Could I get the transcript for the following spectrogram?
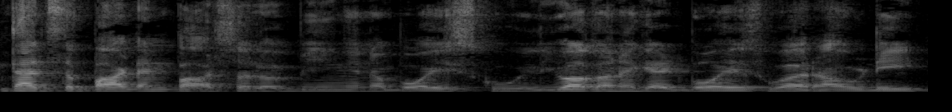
That's the part and parcel of being in a boys' school. You are gonna get boys who are rowdy.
